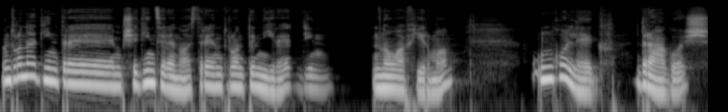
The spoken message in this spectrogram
Într-una dintre ședințele noastre, într-o întâlnire din noua firmă, un coleg, Dragoș,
